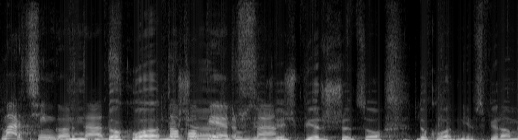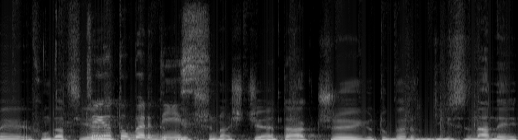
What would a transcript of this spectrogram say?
e, Marcin Gortat. Dokładnie, To po pierwsze. powiedzieć. Pierwsze co, dokładnie, wspieramy fundację Czy YouTuber Dis? G13, tak, czy YouTuber Dis znany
